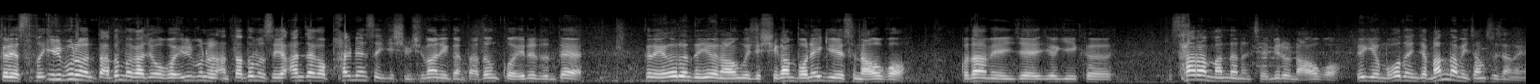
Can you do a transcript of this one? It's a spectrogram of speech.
그래서 또 일부는 따듬어 가지고 일부는 안 따듬어서 앉아가 팔면서 이게 심심하니까 따듬고 이러던데 그래 어른들 여기 나온 거 이제 시간 보내기 위해서 나오고 그 다음에 이제 여기 그 사람 만나는 재미로 나오고 여기 모든 이제 만남의 장소잖아요.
